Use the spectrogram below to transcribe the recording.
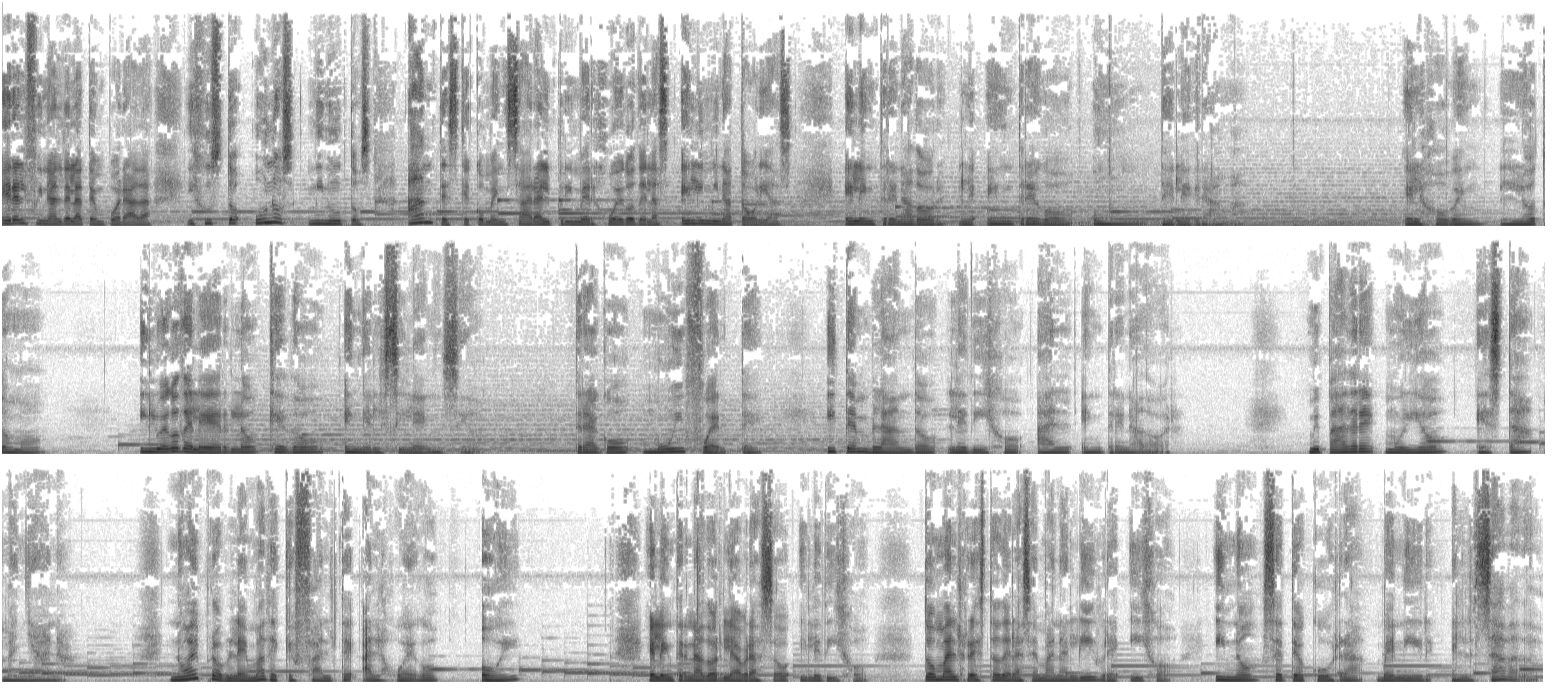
Era el final de la temporada y justo unos minutos antes que comenzara el primer juego de las eliminatorias, el entrenador le entregó un telegrama. El joven lo tomó y luego de leerlo quedó en el silencio. Tragó muy fuerte y temblando le dijo al entrenador, mi padre murió esta mañana. ¿No hay problema de que falte al juego hoy? El entrenador le abrazó y le dijo, toma el resto de la semana libre, hijo, y no se te ocurra venir el sábado.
